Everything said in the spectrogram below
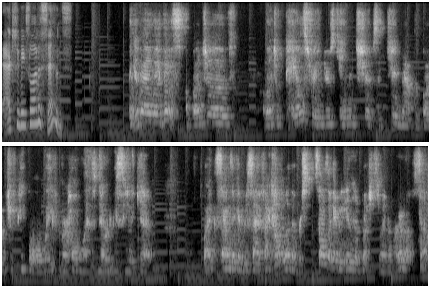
actually makes a lot of sense. Think about it like this: a bunch of a bunch of pale strangers came in ships and kidnapped a bunch of people away from their homelands, never to be seen again. Like sounds like every sci-fi novel I've ever sounds like every alien abduction story I've ever heard of. So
